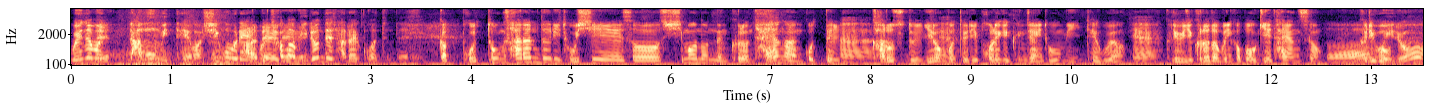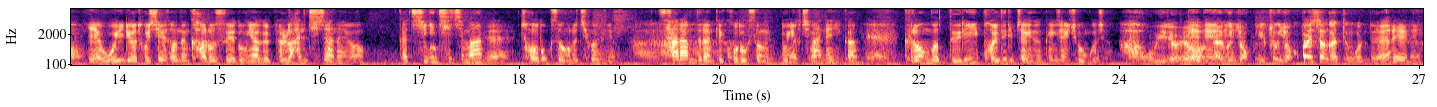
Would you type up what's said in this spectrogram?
왜냐면 네. 나무 밑에 막 시골에 아, 막 네, 처마 네, 네. 이런 데 자랄 것 같은데. 그러니까 보통 사람들이 도시에서 심어놓는 그런 다양한 꽃들, 네. 가로수들 이런 네. 것들이 벌에게 굉장히 도움이 되고요. 예. 그리고 이제 그러다 보니까 먹이의 다양성. 어, 그리고 오히려 예, 오히려 도시에서는 가로수에 농약을 별로 안 치잖아요. 그러니까 치긴 치지만 예. 저독성으로 치거든요. 아. 사람들한테 고독성 농약 치면 안 되니까 예. 그런 것들이 벌들 입장에서는 굉장히 좋은 거죠. 아 오히려요? 네네. 야, 이건 역, 일종 역발상 같은 건데. 네네.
